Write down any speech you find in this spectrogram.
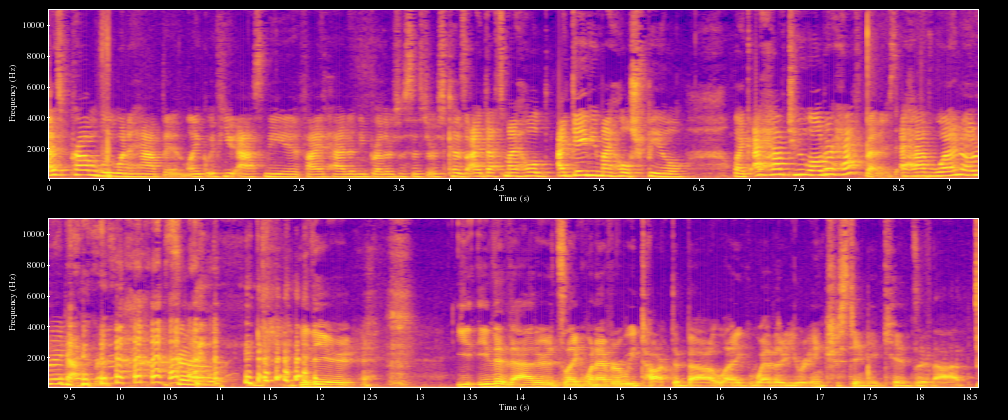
That's probably when it happened. Like, if you asked me if I had had any brothers or sisters, because I that's my whole. I gave you my whole spiel. Like, I have two older half brothers. I have one older adopted brother. so either you're- either that or it's like whenever we talked about like whether you were interested in your kids or not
